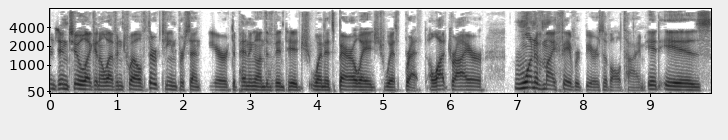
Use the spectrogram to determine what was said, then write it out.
turns into like an 11, 12, 13 percent beer, depending on the vintage when it's barrel aged with Brett. A lot drier. One of my favorite beers of all time. It is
